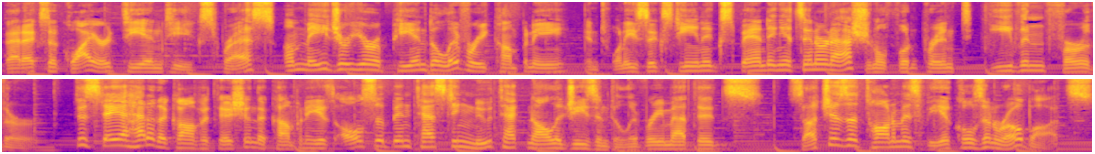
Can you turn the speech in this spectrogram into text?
FedEx acquired TNT Express, a major European delivery company, in 2016, expanding its international footprint even further. To stay ahead of the competition, the company has also been testing new technologies and delivery methods, such as autonomous vehicles and robots.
